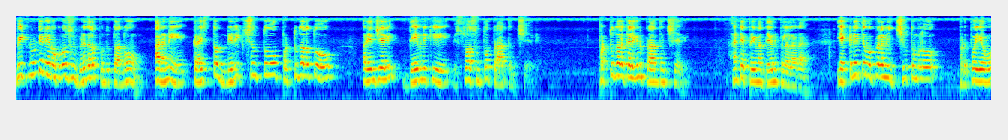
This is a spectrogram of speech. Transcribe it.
వీటి నుండి నేను ఒక రోజున విడుదల పొందుతాను అనని క్రైస్తవ నిరీక్షణతో పట్టుదలతో మరి ఏం చేయాలి? దేవునికి విశ్వాసంతో ప్రార్థన చేయాలి. పట్టుదల కలిగిన ప్రార్థన చేయాలి. అంటే ప్రేమ దేవుని పిల్లలారా ఎక్కడైతే ఒకవేళ నీ జీవితంలో పడిపోయావో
